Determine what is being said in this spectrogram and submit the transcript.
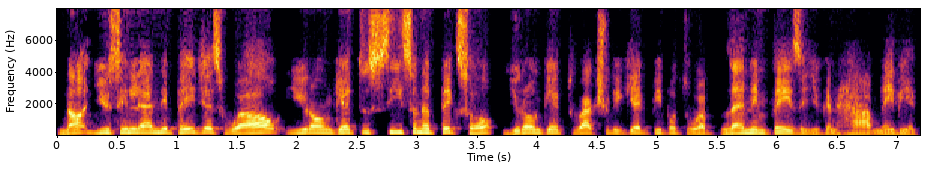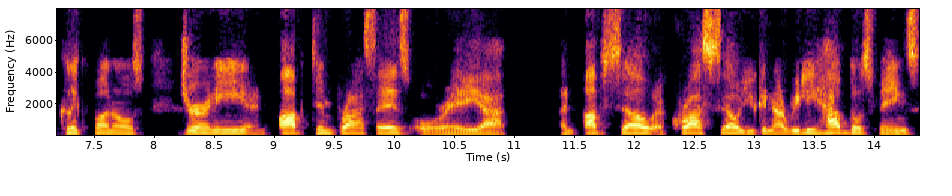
Not using landing pages, well, you don't get to season a pixel. You don't get to actually get people to a landing page that you can have maybe a ClickFunnels journey, an opt-in process, or a uh, an upsell, a cross sell. You cannot really have those things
